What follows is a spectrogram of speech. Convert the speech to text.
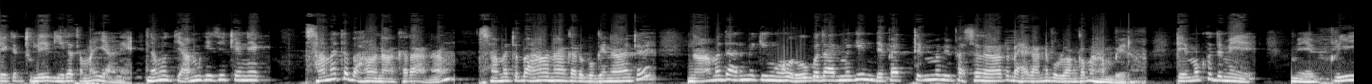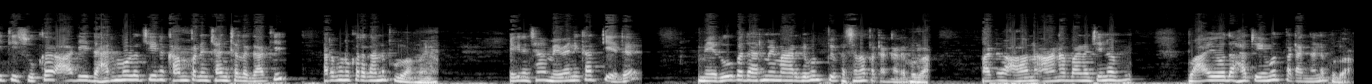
ඒක තුලේ ගිහිල්ලා තමයි යන්නේ. නමුත් යම් කිසි කෙනෙක් සමත භාවනා කරා නම් සමත භාවනා කරපු කෙනාට නාම ධර්මකින් හෝ රූප ධර්මකින් දෙපැත්තෙන්ම විපස්සනාවට බහ ගන්න පුළුවන්කම හම්බ වෙනවා. ඒ මොකද මේ මේ ප්‍රීති සුඛ ආදී ධර්ම වල තියෙන කම්පන චංචල ගති අරමුණු කරගන්න පුළුවන් වෙනවා. ඒක නිසා මෙවැනි කට්ටියට මේ රූප ධර්මයේ මාර්ගෙම විපස්සනා පටන් ගන්න පුළුවන්. අට ආනබන චින වායෝ ධාතුවෙමුත් පටන් ගන්න පුළුවන්.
